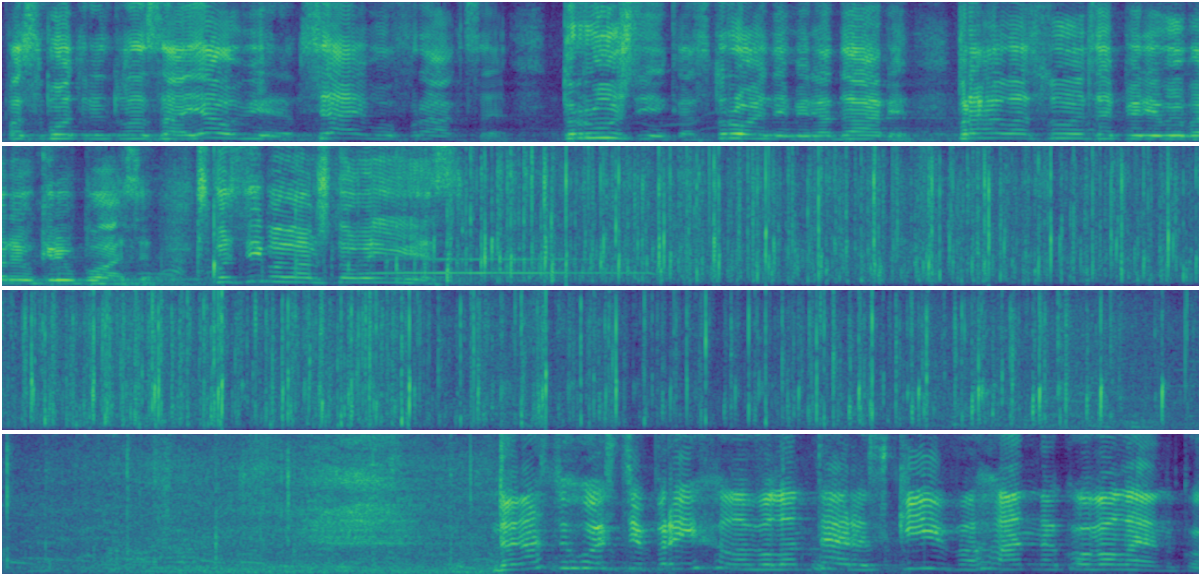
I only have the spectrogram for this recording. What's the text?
посмотрит в глаза, я уверен, вся его фракция дружненько, стройными рядами проголосует за перевыборы в Кривбасе. Спасибо вам, что вы есть. Приїхала волонтери з Києва Ганна Коваленко.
